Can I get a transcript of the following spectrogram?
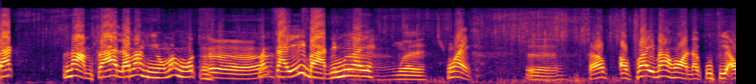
ตักน้ำสาดแล้วมาหิวมาหดเออมันไก่บาดนี่เมื่อยเมื่อยห่วยเออเขาเอาไฟมาหอดน่ะกูสิเอา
